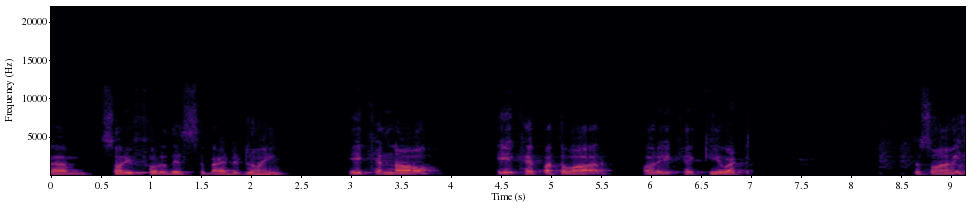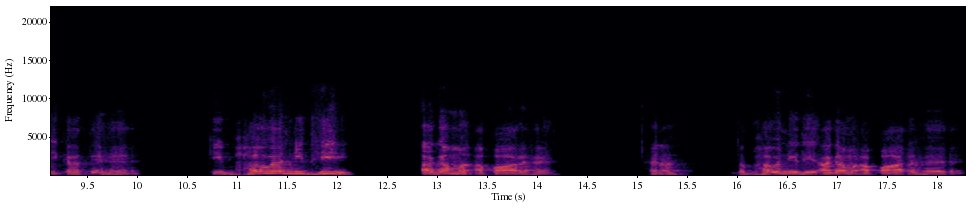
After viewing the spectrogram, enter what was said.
Sorry for this bad drawing एक है नाव, एक है पतवार और एक है केवट। तो स्वामी जी कहते हैं कि भव निधि अगम अपार है। है ना? तो भव निधि अगम अपार है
